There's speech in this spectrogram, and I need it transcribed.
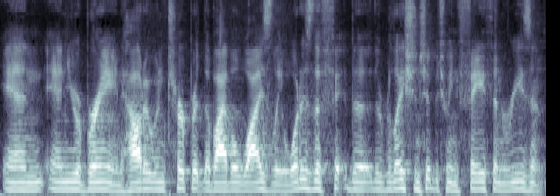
and, and your brain, how to interpret the Bible wisely. What is the, the, the relationship between faith and reason?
